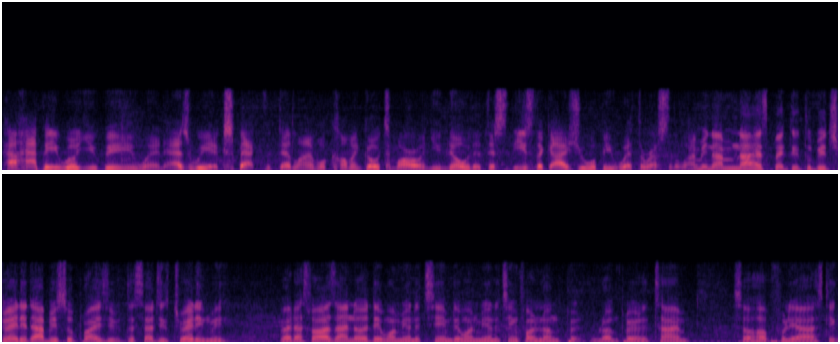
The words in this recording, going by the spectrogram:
How happy will you be when, as we expect, the deadline will come and go tomorrow, and you know that this these are the guys you will be with the rest of the way? I mean, I'm not expected to be traded. I'd be surprised if the Celtics trading me. But as far as I know, they want me on the team. They want me on the team for a long, long period of time. So hopefully I'll stick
